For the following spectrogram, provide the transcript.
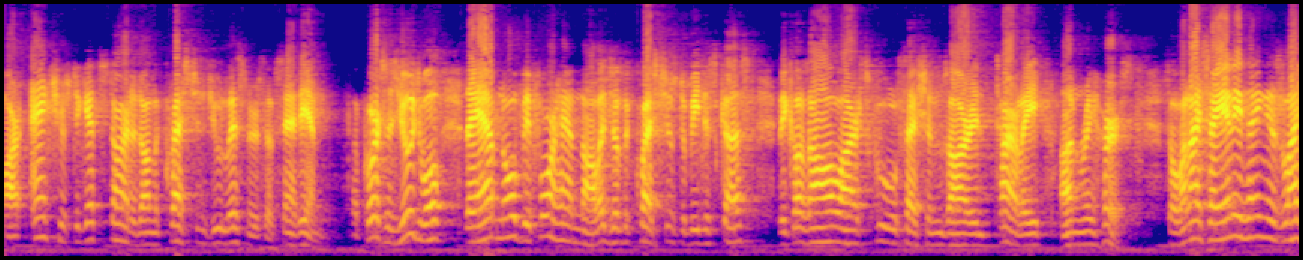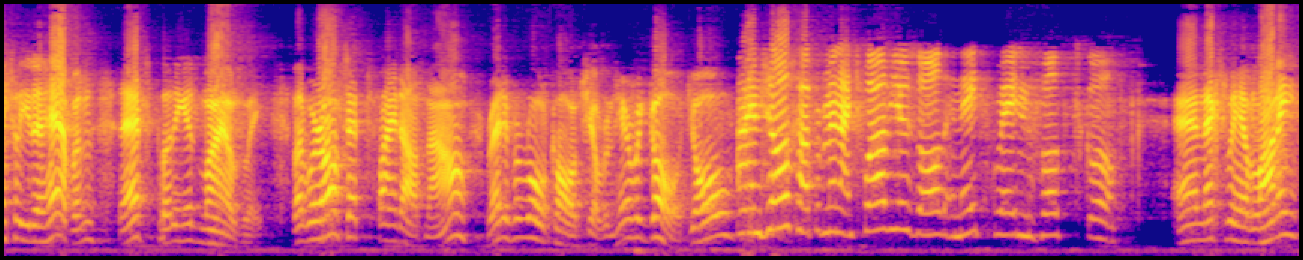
are anxious to get started on the questions you listeners have sent in. Of course, as usual, they have no beforehand knowledge of the questions to be discussed because all our school sessions are entirely unrehearsed. So when I say anything is likely to happen, that's putting it mildly. But we're all set to find out now. Ready for roll call, children. Here we go. Joe? I'm Joel Kupperman. I'm 12 years old in 8th grade in the Fulton School. And next we have Lonnie.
